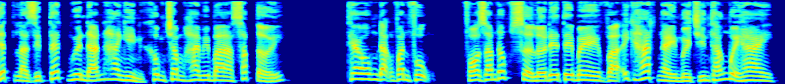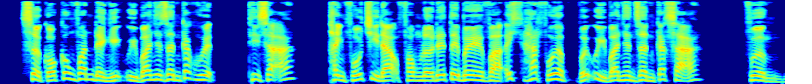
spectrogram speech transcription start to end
nhất là dịp Tết Nguyên đán 2023 sắp tới. Theo ông Đặng Văn Phụng, Phó Giám đốc Sở LDTB và XH ngày 19 tháng 12, Sở có công văn đề nghị Ủy ban nhân dân các huyện, thị xã, thành phố chỉ đạo phòng LDTB và XH phối hợp với Ủy ban nhân dân các xã, phường,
